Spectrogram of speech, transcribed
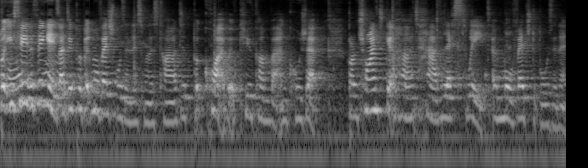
But you see, the thing is, I did put a bit more vegetables in this one this time. I did put quite a bit of cucumber and courgette. But I'm trying to get her to have less sweet and more vegetables in it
